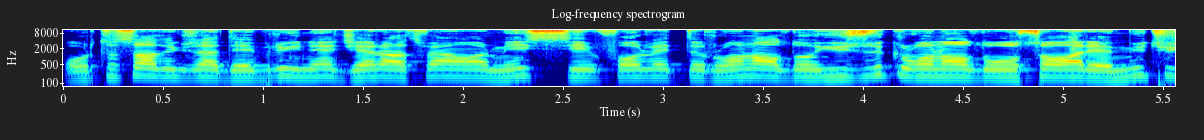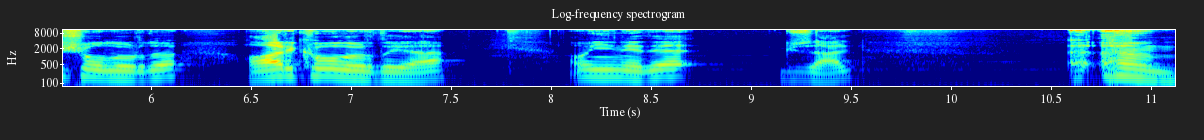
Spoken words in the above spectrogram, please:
Orta sahada güzel De Bruyne, Gerrard falan var. Messi, Forvet'te Ronaldo. Yüzlük Ronaldo olsa var ya müthiş olurdu. Harika olurdu ya. Ama yine de güzel.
